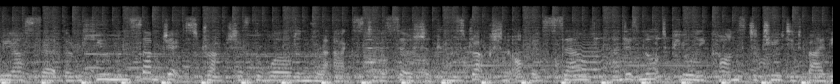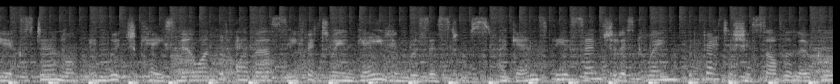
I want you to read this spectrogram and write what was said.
we assert that the human subject structures the world and reacts to the social construction of itself, and is not purely constituted by the external, in which case no one would ever see fit to engage in resistance. Against the essentialist wing, the fetishists of the local,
